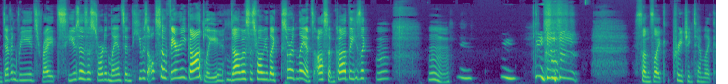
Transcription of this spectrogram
Devan reads, writes, he uses a sword and lance, and he was also very godly. Davos is probably like, sword and lance, awesome. Godly, he's like, hmm, hmm. Son's like preaching to him, like,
